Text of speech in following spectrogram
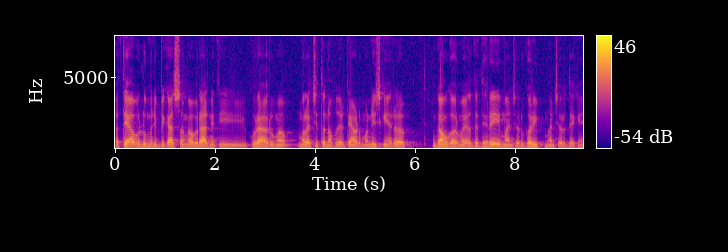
त्यहाँ अब लुम्बिनी विकाससँग अब राजनीति कुराहरूमा मलाई चित्त नबुझेर त्यहाँबाट म निस्केँ र गाउँघरमा हेर्दा धेरै मान्छेहरू गरिब मान्छेहरू देखेँ।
